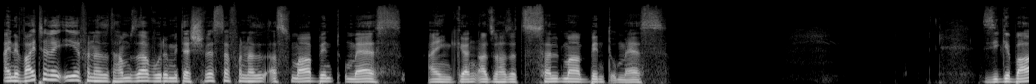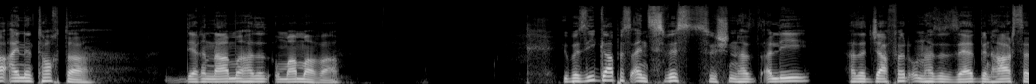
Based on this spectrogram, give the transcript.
Eine weitere Ehe von Hazrat Hamza wurde mit der Schwester von Hazrat Asma bint Umais eingegangen, also Hazrat Salma bint Umais. Sie gebar eine Tochter, deren Name Hazrat Umama war. Über sie gab es einen Zwist zwischen Hazrat Ali, Hazrat Jafar und Hazrat Zaid bin Harsa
